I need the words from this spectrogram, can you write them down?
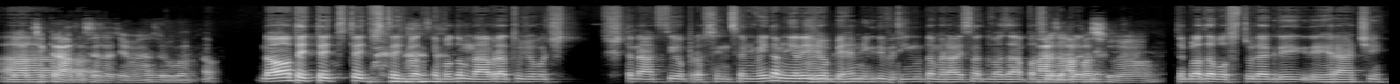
A, třikrát asi zatím, ne, zhruba. No, no teď, teď, teď, teď vlastně po tom návratu, že od 14. prosince. Oni tam měli, že hmm. během někdy v říjnu tam hráli snad dva zápasy. Pár zápasů, no. To byla ta ostuda, kdy, kdy hráči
